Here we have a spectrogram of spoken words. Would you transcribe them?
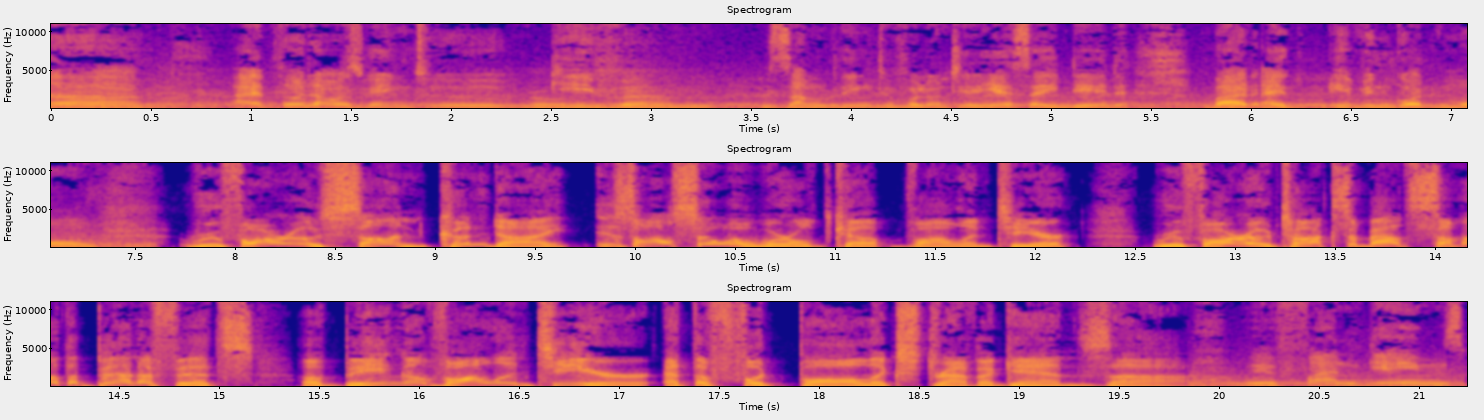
Uh, I thought I was going to give um, something to volunteer. Yes, I did, but I even got more. Rufaro's son, Kundai, is also a World Cup volunteer. Rufaro talks about some of the benefits of being a volunteer at the football extravaganza. We have fun games,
